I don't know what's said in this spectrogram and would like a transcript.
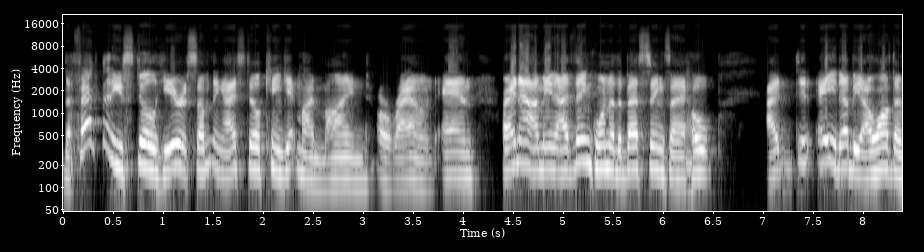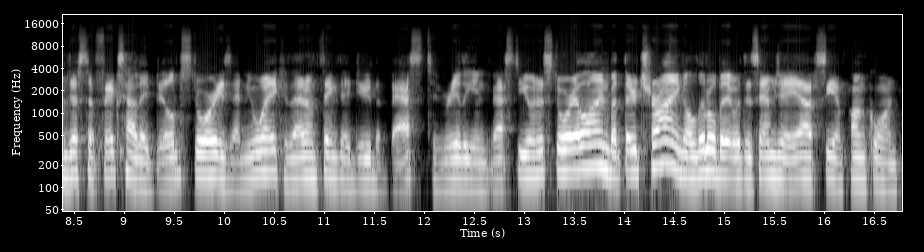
the fact that he's still here is something I still can't get my mind around. And right now, I mean, I think one of the best things I hope I did AEW, I want them just to fix how they build stories anyway, because I don't think they do the best to really invest you in a storyline. But they're trying a little bit with this MJF CM Punk one.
